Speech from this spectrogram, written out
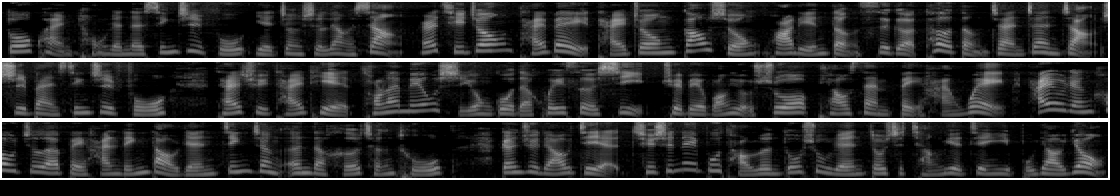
多款同仁的新制服也正式亮相。而其中，台北、台中、高雄、花莲等四个特等站站长试办新制服，采取台铁从来没有使用过的灰色系，却被网友说飘散北韩味。还有人后置了北韩领导人金正恩的合成图。根据了解，其实内部讨论，多数人都是强烈建议不要用，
